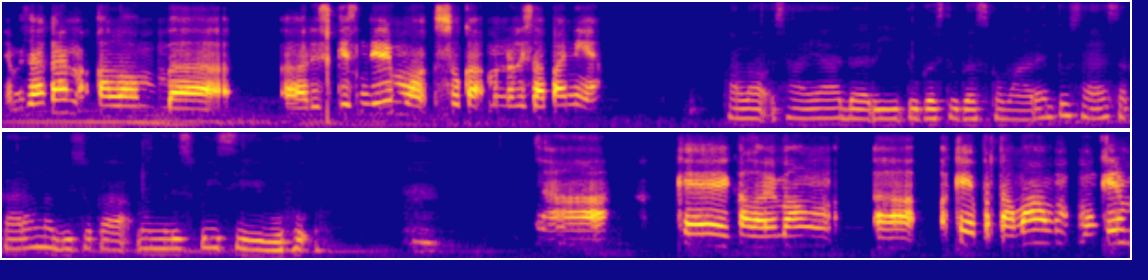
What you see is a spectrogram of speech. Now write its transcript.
Ya misalkan kalau Mbak uh, Rizky sendiri mau suka menulis apa nih ya? Kalau saya dari tugas-tugas kemarin tuh saya sekarang lebih suka menulis puisi, Bu. Nah, oke okay. kalau memang uh, oke okay, pertama mungkin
